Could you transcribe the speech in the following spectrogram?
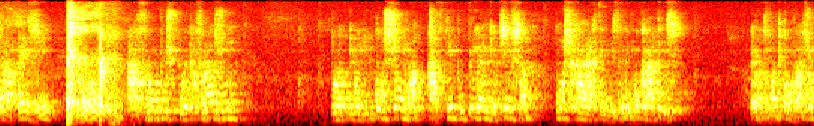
τραπέζι ανθρώπους που εκφράζουν το εκλογικό σώμα, αυτοί που πήγαν και ψήφισαν, Πώς χαρακτηρίζετε δημοκράτης; Ερωτηματικό βάζω.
